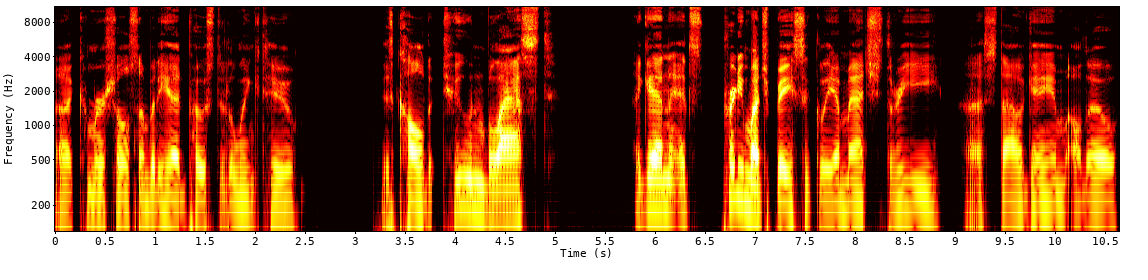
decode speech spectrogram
uh, commercial somebody had posted a link to, is called Toon Blast. Again, it's pretty much basically a match three uh, style game, although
